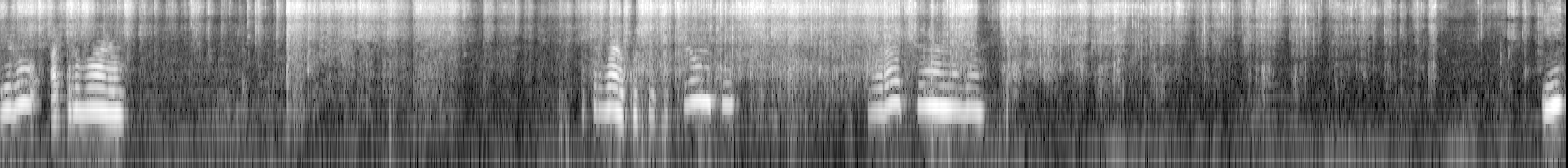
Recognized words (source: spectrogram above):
Беру, отрываю. Отрываю кусочек пленки, сворачиваем ее. И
